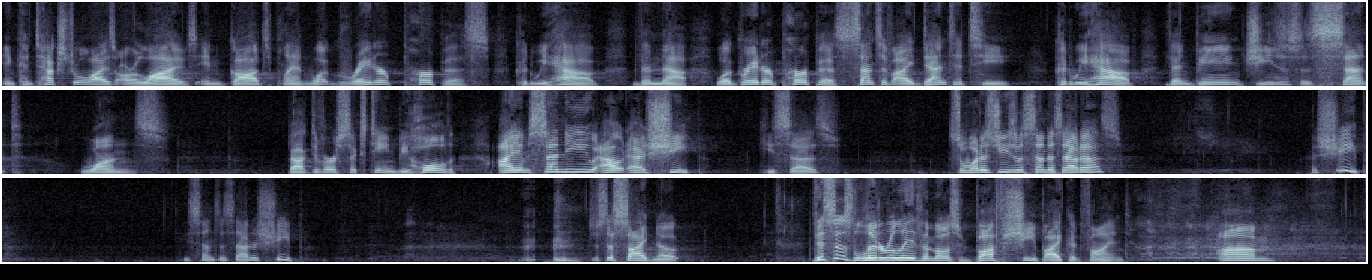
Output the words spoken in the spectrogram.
and contextualize our lives in God's plan, what greater purpose could we have than that? What greater purpose, sense of identity could we have than being Jesus' sent ones? Back to verse 16 Behold, I am sending you out as sheep, he says. So, what does Jesus send us out as? As sheep. He sends us out as sheep. Just a side note this is literally the most buff sheep I could find. Um,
